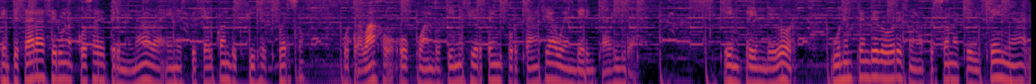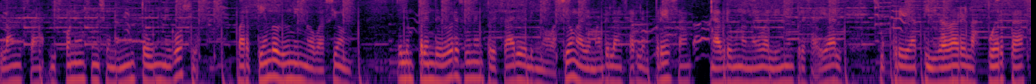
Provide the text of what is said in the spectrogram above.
Empezar a hacer una cosa determinada, en especial cuando exige esfuerzo o trabajo o cuando tiene cierta importancia o envergadura. Emprendedor un emprendedor es una persona que diseña, lanza y pone en funcionamiento un negocio partiendo de una innovación. El emprendedor es un empresario de la innovación, además de lanzar la empresa, abre una nueva línea empresarial. Su creatividad abre las puertas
